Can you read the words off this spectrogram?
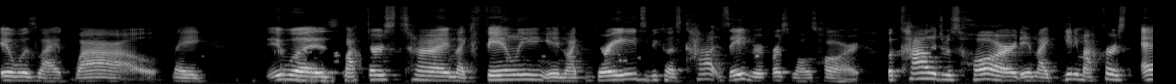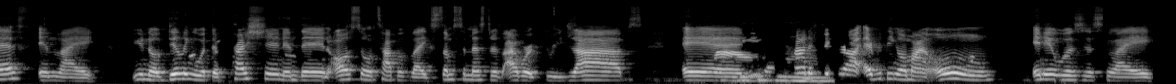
it was like, wow, like it was my first time like failing in like grades because college, Xavier, first of all, was hard, but college was hard and like getting my first F and like, you know, dealing with depression. And then also on top of like some semesters, I worked three jobs and you know, trying to figure out everything on my own. And it was just like,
